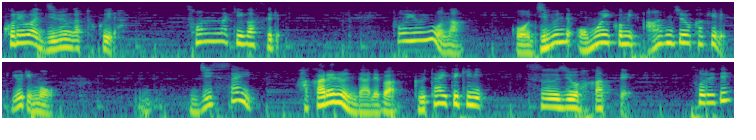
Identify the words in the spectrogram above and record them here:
これは自分が得意だ。そんな気がする。というようなこう自分で思い込み暗示をかけるよりも実際測れるんであれば具体的に数字を測ってそれで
